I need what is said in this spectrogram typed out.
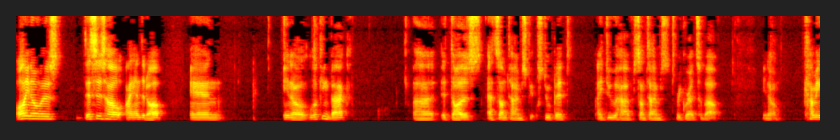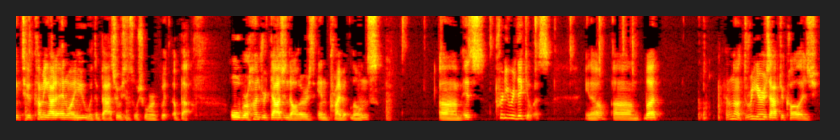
All I know is this is how I ended up, and you know, looking back, uh, it does at sometimes feel stupid. I do have sometimes regrets about, you know, coming to coming out of NYU with a bachelor's in social work with about over a hundred thousand dollars in private loans. Um, it's pretty ridiculous, you know. Um, but I don't know. Three years after college,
